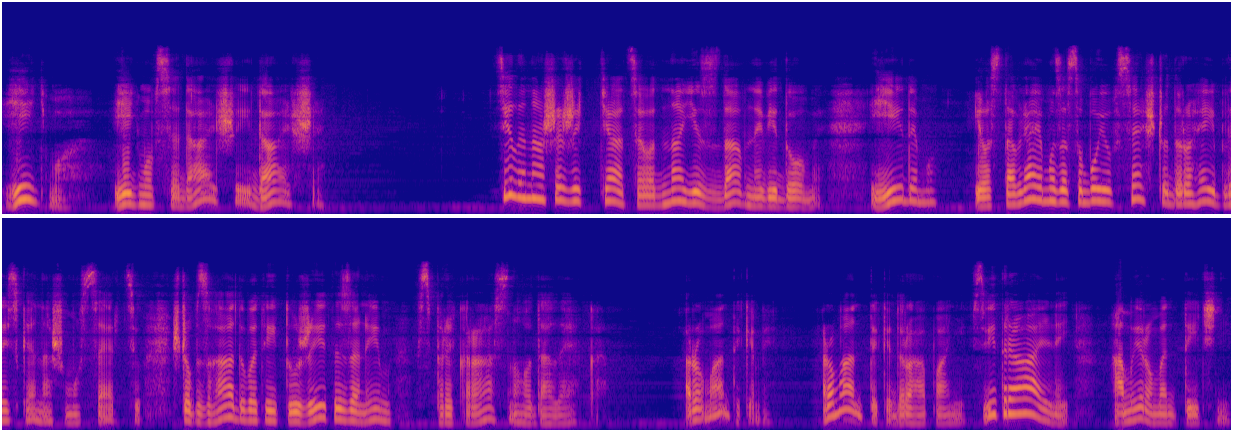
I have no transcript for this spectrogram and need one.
Їдьмо, їдьмо все дальше і дальше. Ціле наше життя це одна їзда в невідоме. Їдемо і оставляємо за собою все, що дороге і близьке нашому серцю, щоб згадувати і тужити за ним з прекрасного далека. Романтики ми, романтики, дорога пані, світ реальний, а ми романтичні.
